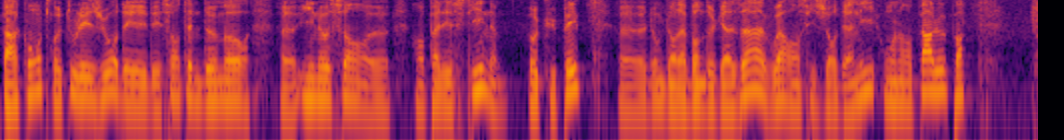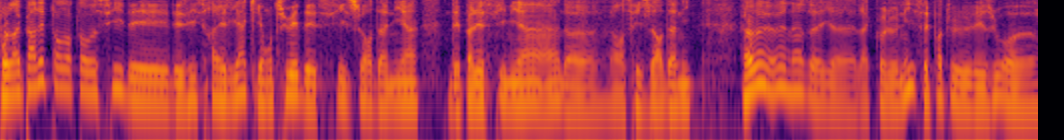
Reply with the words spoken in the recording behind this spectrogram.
Par contre, tous les jours, des, centaines de morts euh, innocents euh, en Palestine, occupés, euh, donc dans la bande de Gaza, voire en Cisjordanie, on n'en parle pas. Il faudrait parler de temps en temps aussi des, Israéliens qui ont tué des Cisjordaniens, des Palestiniens hein, en Cisjordanie. Ah ouais, non, la colonie, c'est pas tous les jours euh,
